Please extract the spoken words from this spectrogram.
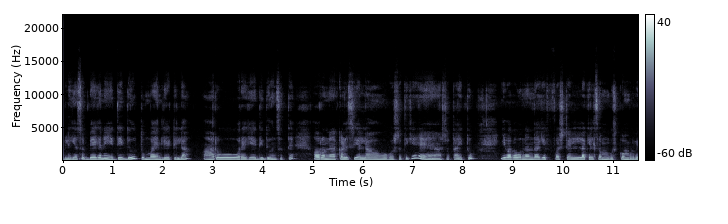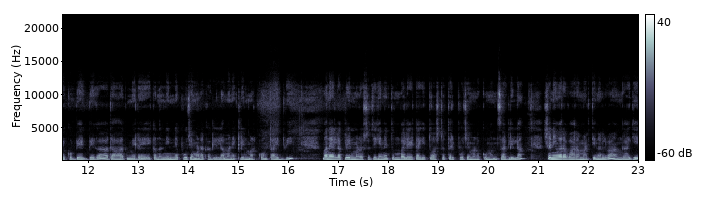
ಬೆಳಿಗ್ಗೆ ಸ್ವಲ್ಪ ಬೇಗನೆ ಎದ್ದಿದ್ದು, ತುಂಬ ಏನು ಲೇಟಿಲ್ಲ ಆರೂವರೆಗೆ ಎದ್ದಿದ್ದು ಅನಿಸುತ್ತೆ. ಅವರನ್ನ ಕಳಿಸಿ ಎಲ್ಲ ಹೋಗೋಷ್ಟೊತ್ತಿಗೆ ಅಷ್ಟೊತ್ತಾಯಿತು. ಇವಾಗ ಒಂದೊಂದಾಗಿ ಫಸ್ಟ್ ಎಲ್ಲ ಕೆಲಸ ಮುಗಿಸ್ಕೊಂಬಿಡ್ಬೇಕು ಬೇಗ ಬೇಗ. ಅದಾದಮೇಲೆ ಯಾಕಂದರೆ ನಿನ್ನೆ ಪೂಜೆ ಮಾಡೋಕ್ಕಾಗಲಿಲ್ಲ, ಮನೆ ಕ್ಲೀನ್ ಮಾಡ್ಕೊತಾ ಇದ್ವಿ. ಮನೆಯೆಲ್ಲ ಕ್ಲೀನ್ ಮಾಡೋಷ್ಟೊತ್ತಿಗೆ ತುಂಬ ಲೇಟಾಗಿತ್ತು ಅಷ್ಟೊತ್ತಲ್ಲಿ ಪೂಜೆ ಮಾಡೋಕ್ಕೂ ಮನಸ್ಸಾಗಲಿಲ್ಲ ಶನಿವಾರ ವಾರ ಮಾಡ್ತೀನಲ್ವ? ಹಂಗಾಗಿ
